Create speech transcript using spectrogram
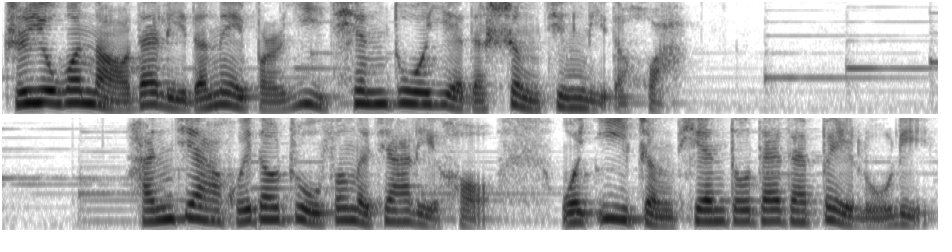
只有我脑袋里的那本一千多页的圣经里的话。寒假回到祝峰的家里后，我一整天都待在被炉里。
